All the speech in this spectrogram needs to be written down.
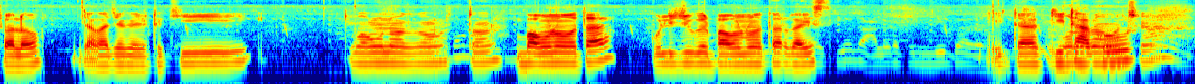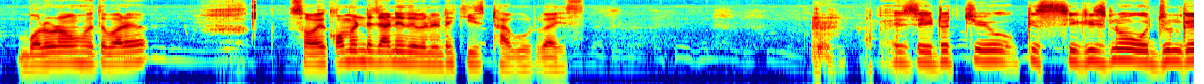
চলো দেখা যাক এটা কি বামন অবতার। বামন অবতার কলিযুগের বামন অবতার গাইস এটা কি ঠাকুর? বলরাম হতে পারে। সবাই কমেন্টে জানিয়ে দেবেন এটা কি ঠাকুর গাইস গাইস এইটা হচ্ছে শ্রীকৃষ্ণ অর্জুনকে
